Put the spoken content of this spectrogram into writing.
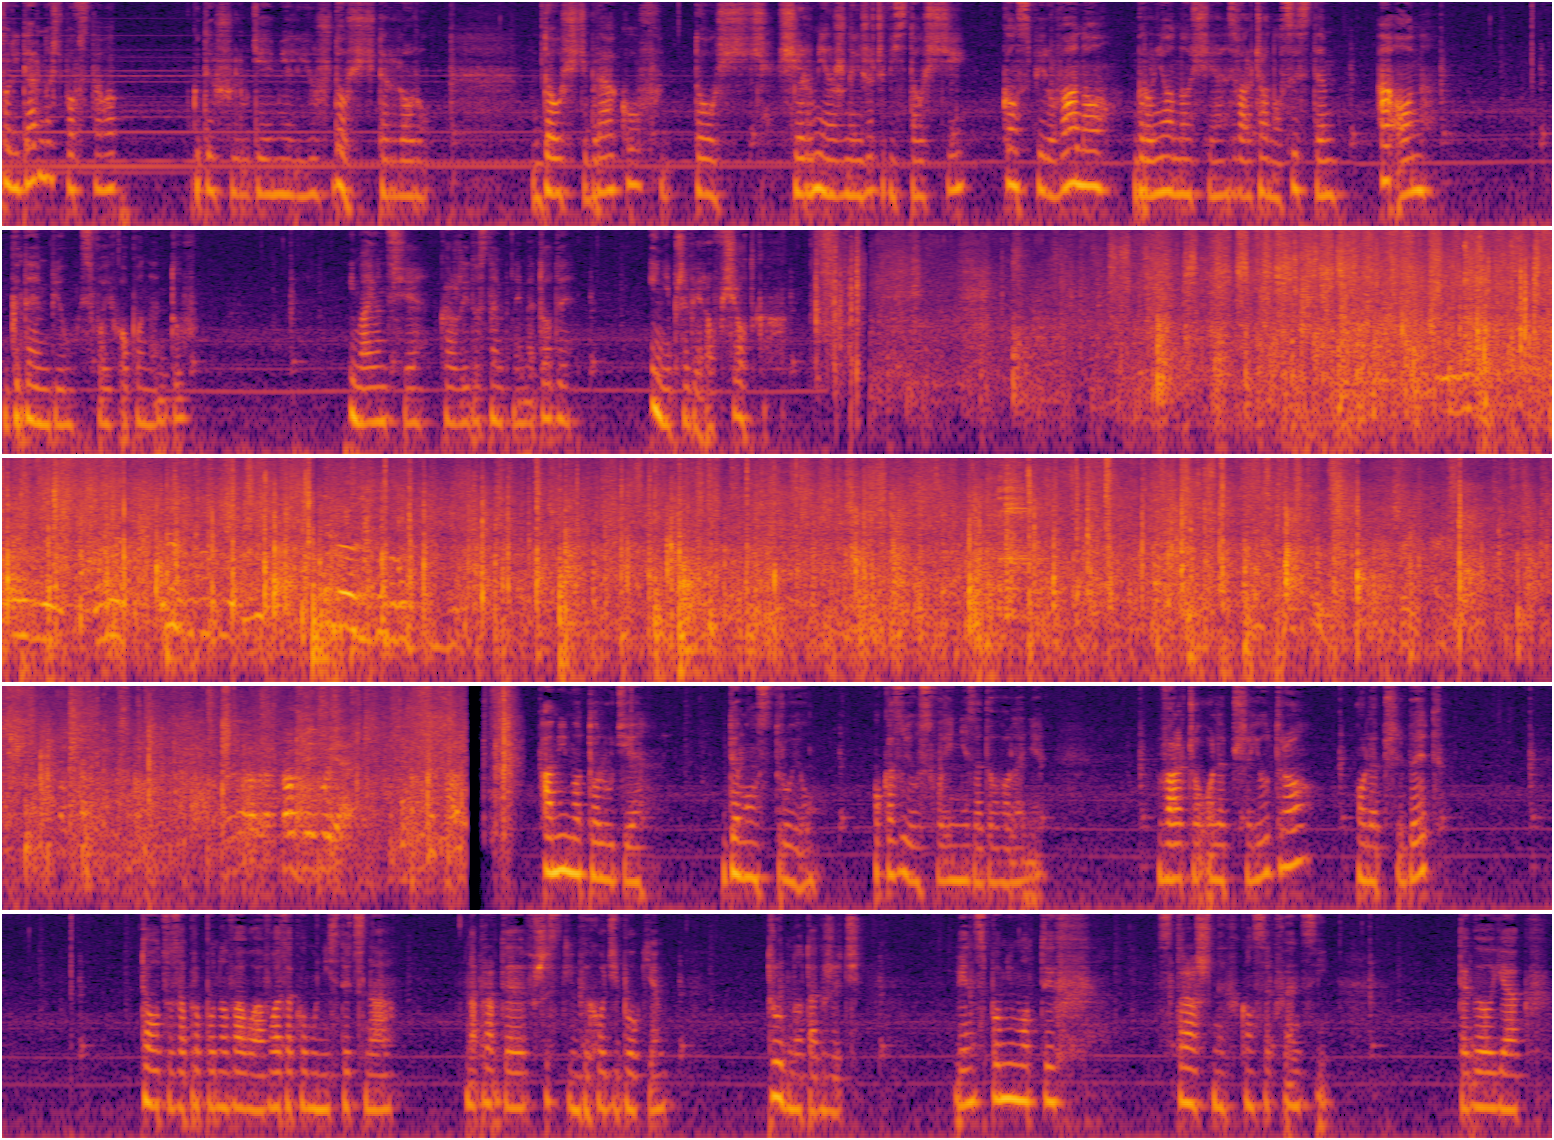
Solidarność powstała, gdyż ludzie mieli już dość terroru, dość braków, dość siermiężnej rzeczywistości. Konspirowano, broniono się, zwalczano system, a on gnębił swoich oponentów i mając się każdej dostępnej metody i nie przebierał w środkach. Dziękuję. A mimo to ludzie demonstrują, okazują swoje niezadowolenie. Walczą o lepsze jutro, o lepszy byt. To, co zaproponowała władza komunistyczna, naprawdę wszystkim wychodzi bokiem. Trudno tak żyć. Więc pomimo tych strasznych konsekwencji, tego jak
